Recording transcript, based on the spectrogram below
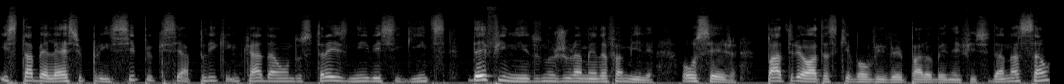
estabelece o princípio que se aplica em cada um dos três níveis seguintes definidos no juramento da família, ou seja, patriotas que vão viver para o benefício da nação,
